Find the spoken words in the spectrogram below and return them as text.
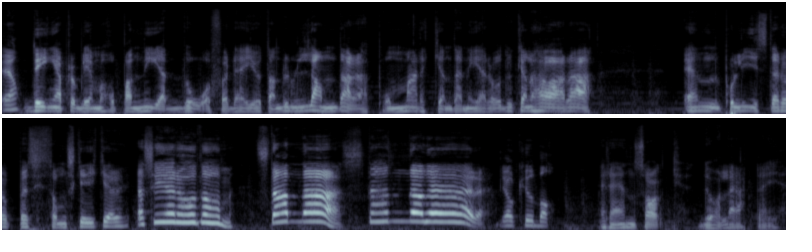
Ja. Det är inga problem att hoppa ned då för dig, utan du landar på marken där nere och du kan höra en polis där uppe som skriker. Jag ser honom! Stanna! Stanna där! Jag kubbar. Är det en sak du har lärt dig?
